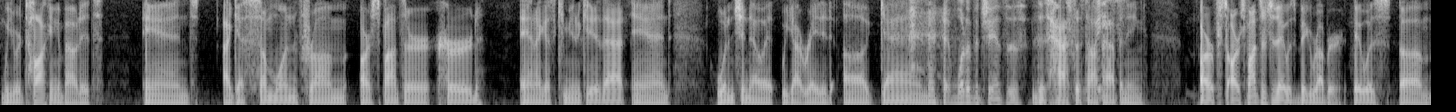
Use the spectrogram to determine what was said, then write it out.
we were talking about it, and I guess someone from our sponsor heard and I guess communicated that. And wouldn't you know it, we got rated again. what are the chances? this has to stop Twice. happening. Our our sponsor today was Big Rubber. It was um,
